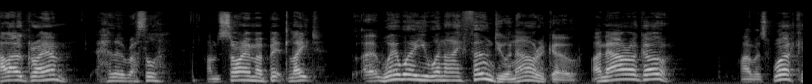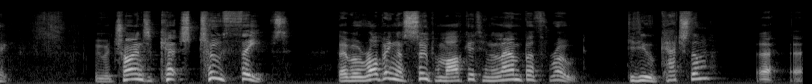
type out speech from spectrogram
Hello, Graham. Hello, Russell. I'm sorry I'm a bit late. Uh, where were you when I phoned you an hour ago? An hour ago, I was working. We were trying to catch two thieves. They were robbing a supermarket in Lambeth Road. Did you catch them? Uh, uh.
